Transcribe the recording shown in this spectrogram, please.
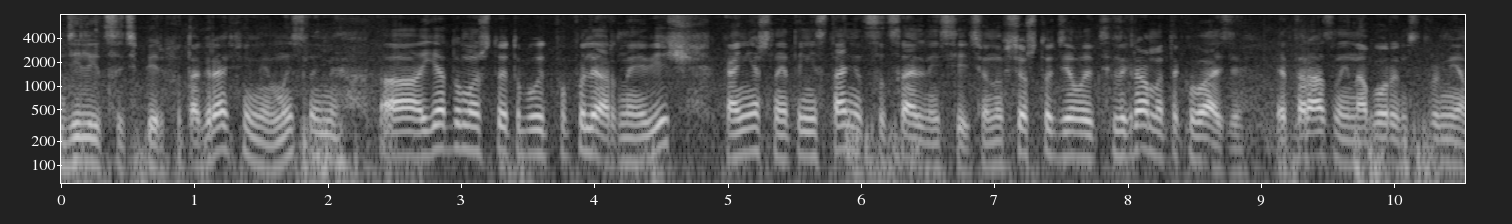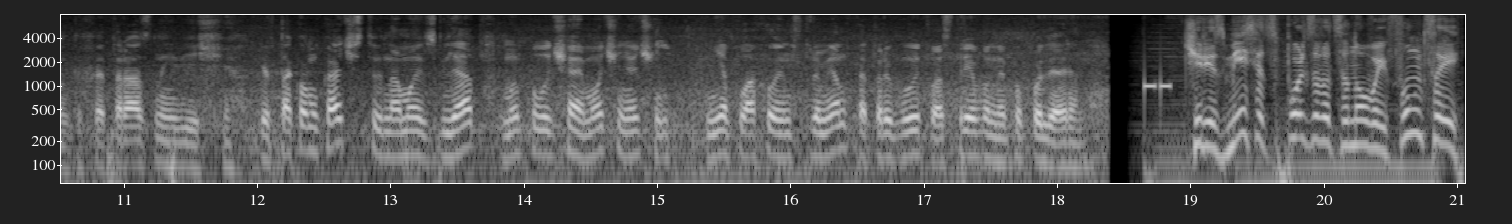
делиться теперь фотографиями, мыслями. А, я думаю, что это будет популярная вещь. Конечно, это не станет социальной сетью, но все, что делает Telegram, это квази. Это разный набор инструментов, это разные вещи. И в таком качестве, на мой взгляд, мы получаем очень-очень неплохой инструмент, который будет востребован и популярен. Через месяц пользоваться новой функцией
